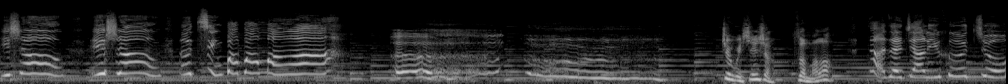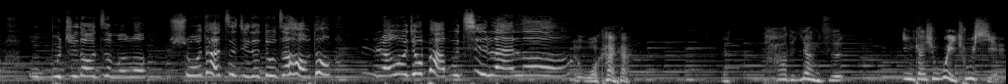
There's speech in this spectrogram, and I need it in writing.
医生，医生，呃，请帮帮忙啊！呃，这位先生怎么了？他在家里喝酒，我不知道怎么了，说他自己的肚子好痛，然后就爬不起来了。我看看，他的样子应该是胃出血，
